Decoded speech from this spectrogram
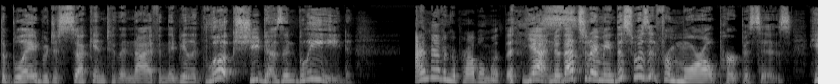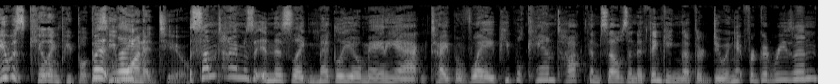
The blade would just suck into the knife, and they'd be like, "Look, she doesn't bleed." I'm having a problem with this. Yeah, no, that's what I mean. This wasn't for moral purposes. He was killing people because he like, wanted to. Sometimes in this like megalomaniac type of way, people can talk themselves into thinking that they're doing it for good reason.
